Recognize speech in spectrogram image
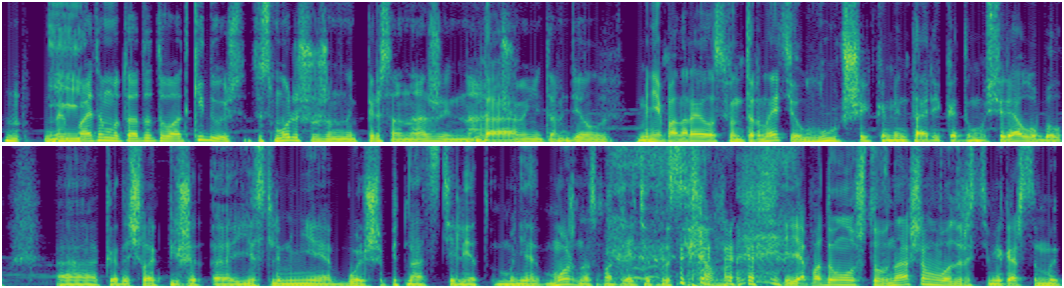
Ну, и поэтому ты от этого откидываешься. Ты смотришь уже на персонажей, на Да. что они там делают. Мне понравилось в интернете, лучший комментарий к этому сериалу был, э, когда человек пишет, э, если мне больше 15 лет, мне можно смотреть этот сериал? И я подумал, что в нашем возрасте, мне кажется, мы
